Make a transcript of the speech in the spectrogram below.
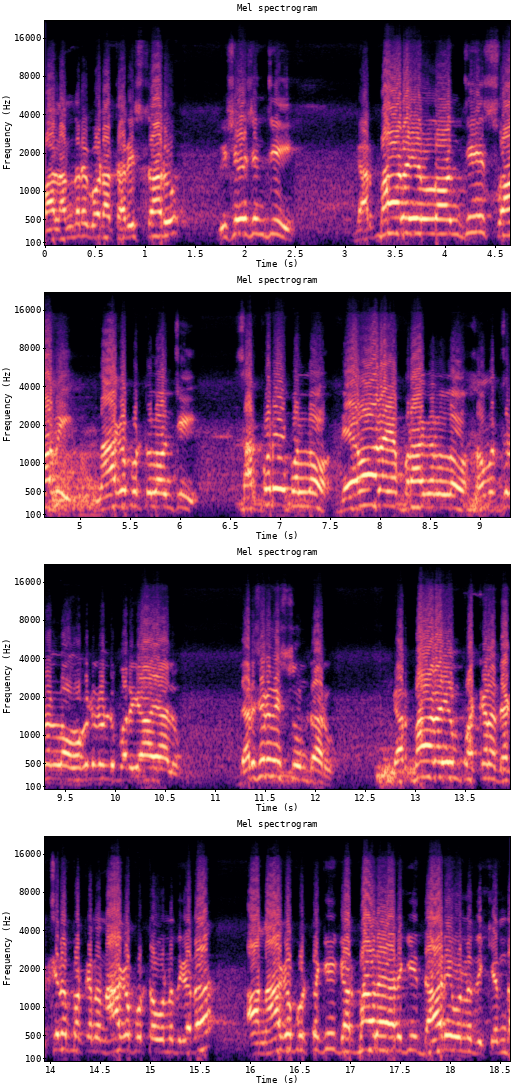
వాళ్ళందరూ కూడా తరిస్తారు. విశేషించి గర్భాలయంలోంచి స్వామి నాగపుట్టులోంచి సర్పరూపంలో దేవాలయ ప్రాంగణంలో సంవత్సరంలో ఒకటి రెండు పర్యాయాలు దర్శనమిస్తూ ఉంటారు. గర్భాలయం పక్కన దక్షిణ పక్కన నాగపుట్ట ఉన్నది కదా ఆ నాగపుట్టకి గర్భాలయానికి దారి ఉన్నది కింద.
